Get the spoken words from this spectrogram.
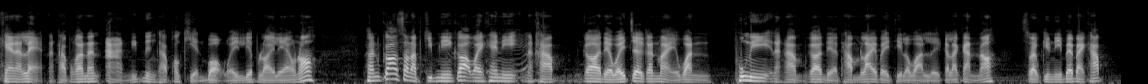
แค่นั้นแหละนะครับเพราะนั้นอ่านนิดนึงครับเขาเขียนบอกไว้เรียบร้อยแล้วเนาะ พันก็สำหรับคลิปนี้ก็ไว้แค่นี้นะครับก็เดี๋ยวไว้เจอกันใหม่วันพรุ่งนี้นะครับ ก็เดี๋ยวทำไล่ไปทีละวันเลยกันละกันเนาะสำหรับคลิปนี้บ๊ายบายครับ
